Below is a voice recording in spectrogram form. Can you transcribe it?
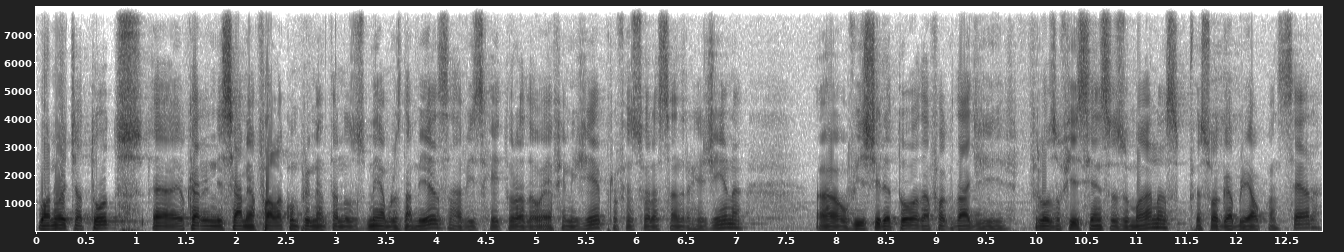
Boa noite a todos. É, eu quero iniciar minha fala cumprimentando os membros da mesa, a vice-reitora da UFMG, professora Sandra Regina, é, o vice-diretor da Faculdade de Filosofia e Ciências Humanas, professor Gabriel Pancera,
